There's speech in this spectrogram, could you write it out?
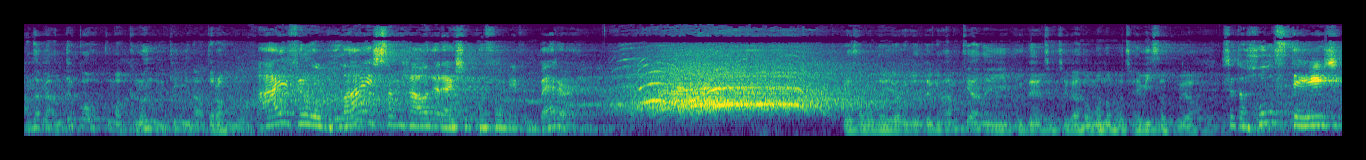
안 하면 안될것 같고 막 그런 느낌이 나더라고요. I feel obliged somehow that I should perform even better. 그래서 오늘 여러분들과 함께하는 이 무대 자체가 너무너무 재밌었고요. So the whole stage,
